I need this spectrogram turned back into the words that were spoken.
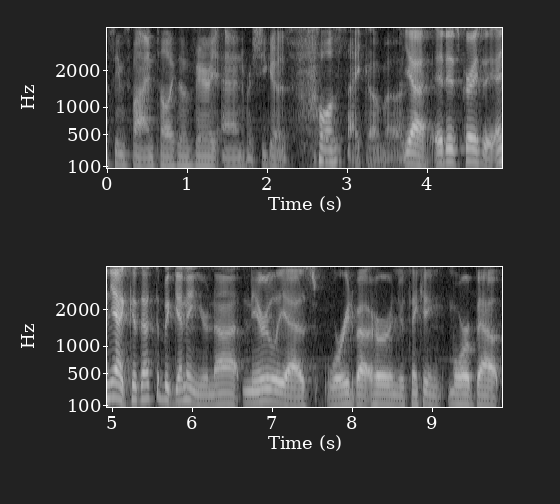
seems fine till like the very end where she goes full psycho mode Yeah, it is crazy. And yeah, because at the beginning, you're not nearly as worried about her and you're thinking more about,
